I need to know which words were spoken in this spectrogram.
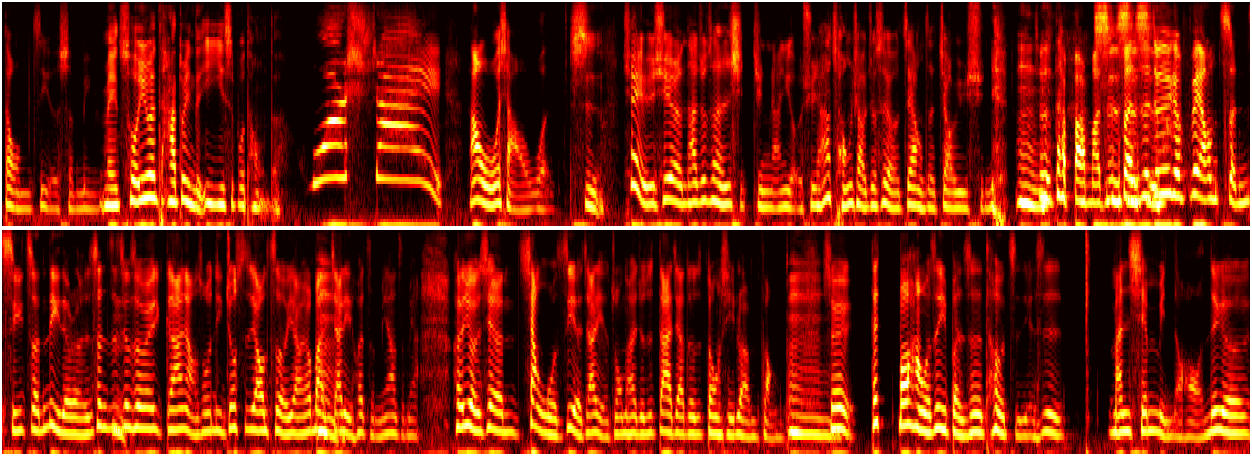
到我们自己的生命。没错，因为它对你的意义是不同的。哇塞！然后我想要问，是像有一些人，他就是很井然有序，他从小就是有这样的教育训练，嗯，就是他爸妈本身就是一个非常整齐整理的人，甚至就是会跟他讲说，你就是要这样，要不然家里会怎么样怎么样。可有一些人，像我自己的家里的状态，就是大家都是东西乱放的，嗯，所以它包含我自己本身的特质也是 蛮鲜明的哈。那个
